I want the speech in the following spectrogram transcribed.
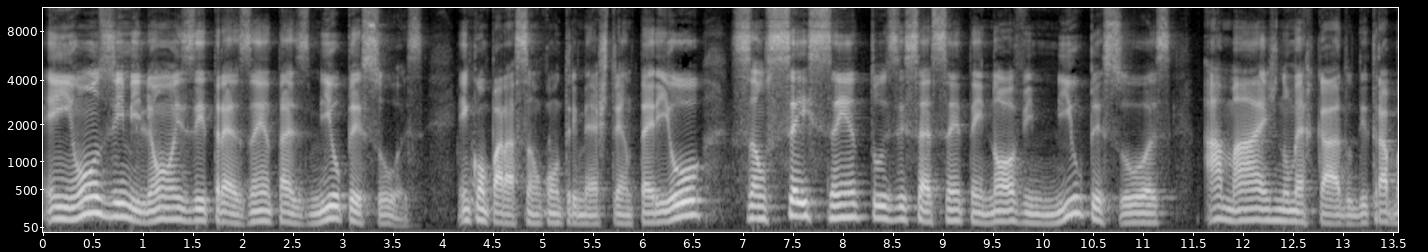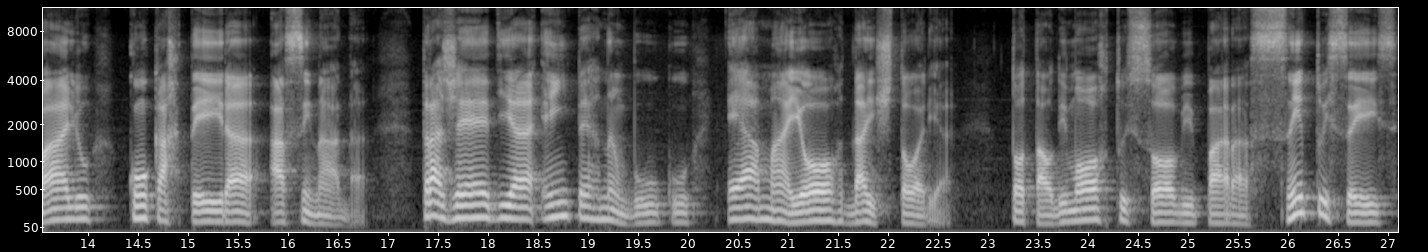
em 11 milhões e 300 mil pessoas. Em comparação com o trimestre anterior, são 669 mil pessoas a mais no mercado de trabalho com carteira assinada. Tragédia em Pernambuco é a maior da história. Total de mortos sobe para 106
